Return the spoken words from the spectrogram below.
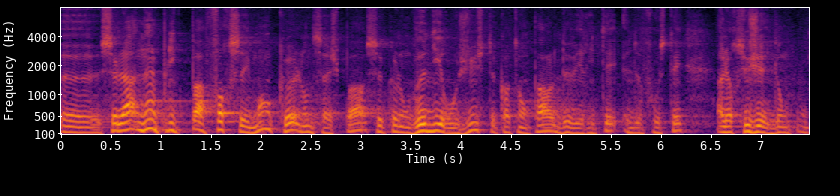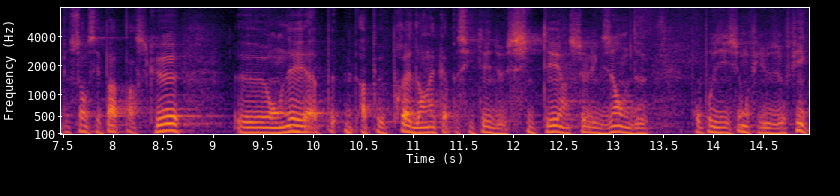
euh, cela n'implique pas forcément que l'on ne sache pas ce que l'on veut dire au juste quand on parle de vérité et de fausseté à leur sujet. Donc, ce n'est pas parce que euh, on est à peu, à peu près dans l'incapacité de citer un seul exemple de proposition philosophique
